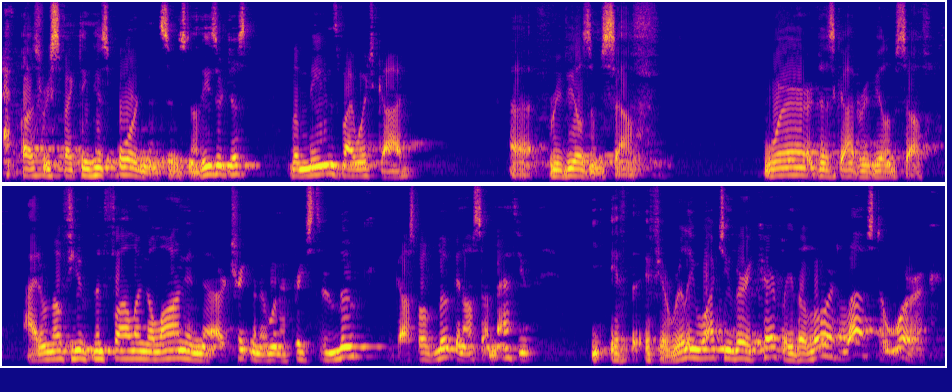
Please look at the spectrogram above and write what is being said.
us respecting his ordinances. Now, these are just the means by which God uh, reveals himself. Where does God reveal himself? I don't know if you've been following along in our treatment of when I preached through Luke, the Gospel of Luke, and also Matthew. If, if you're really watching very carefully, the Lord loves to work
